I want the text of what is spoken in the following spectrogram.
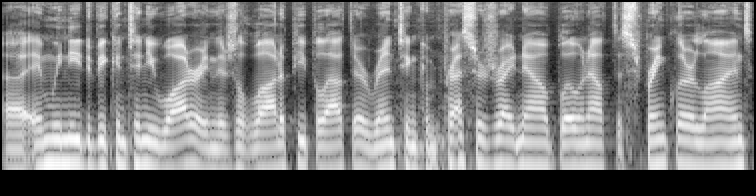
uh, and we need to be continue watering. There's a lot of people out there renting compressors right now, blowing out the sprinkler lines,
